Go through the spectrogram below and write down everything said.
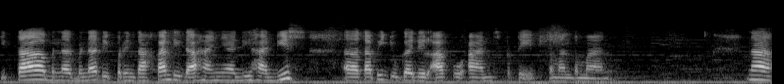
kita benar-benar diperintahkan tidak hanya di hadis uh, tapi juga di Al-Qur'an seperti itu teman-teman. Nah,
